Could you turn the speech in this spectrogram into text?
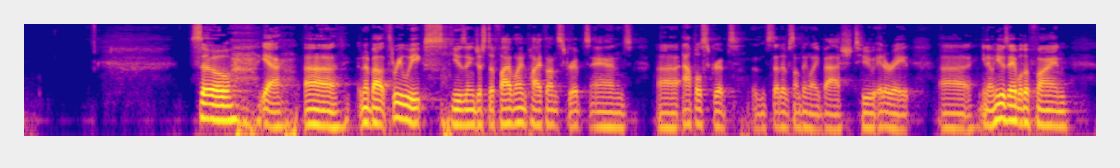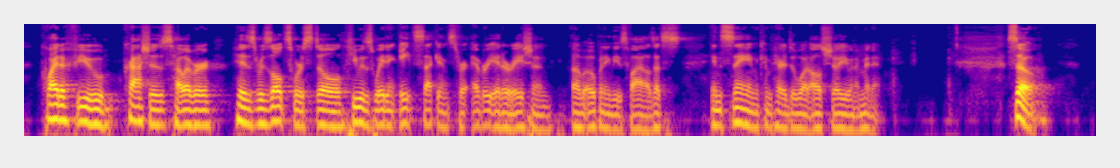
So yeah, uh, in about three weeks, using just a five-line Python script and uh, AppleScript instead of something like Bash to iterate, uh, you know, he was able to find quite a few crashes. However, his results were still, he was waiting eight seconds for every iteration of opening these files. That's insane compared to what I'll show you in a minute. So,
